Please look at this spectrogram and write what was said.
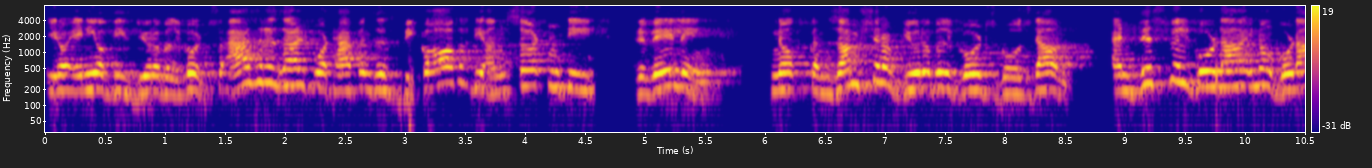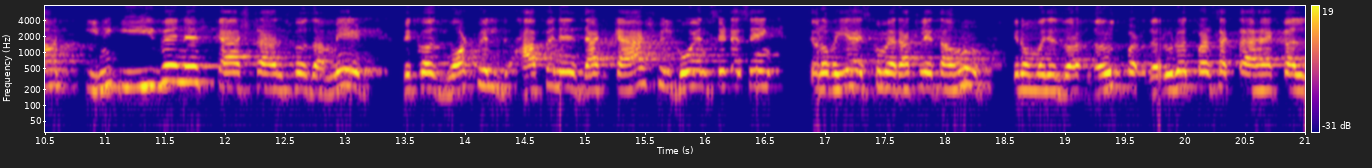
you know any of these durable goods so as a result what happens is because of the uncertainty prevailing you know consumption of durable goods goes down and this will go down you know go down in, even if cash transfers are made because what will happen is that cash will go and sit as saying चलो भैया इसको मैं रख लेता हूँ। यू नो मुझे ज़रूरत पड़ सकता है। कल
